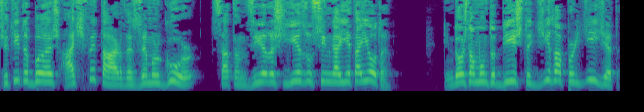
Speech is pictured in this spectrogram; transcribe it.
që ti të bëhesh aq fetar dhe zemërgur sa të nxjerrësh Jezusin nga jeta jote. Ti ndoshta mund të dish të gjitha përgjigjet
